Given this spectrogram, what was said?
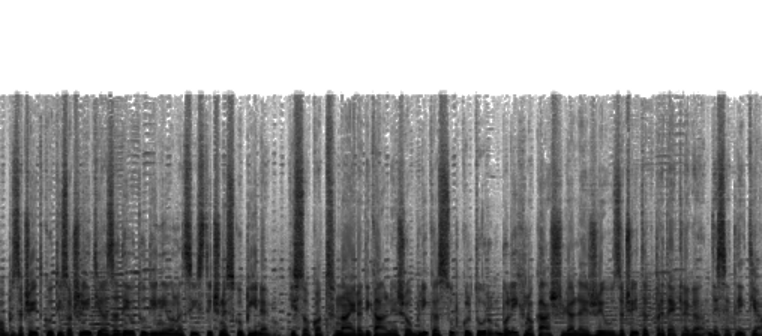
ob začetku tisočletja zadev tudi neonacistične skupine, ki so kot najradikalnejša oblika subkultur bolehno kašljale že v začetek preteklega desetletja.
